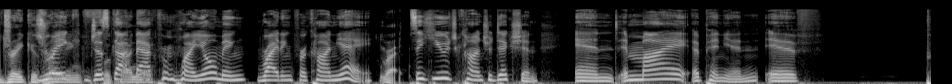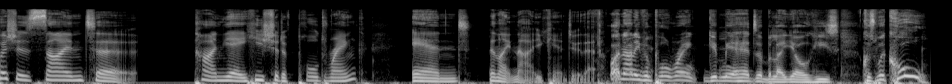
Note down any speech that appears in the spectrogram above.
Drake is Drake just got Kanye. back from Wyoming writing for Kanye. Right. It's a huge contradiction. And in my opinion, if Push is signed to Kanye, he should have pulled rank and been like, nah, you can't do that. Or not even pull rank. Give me a heads up, but like, yo, he's because we're cool.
